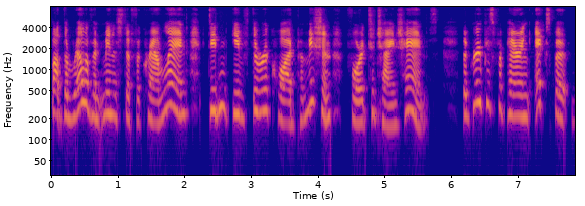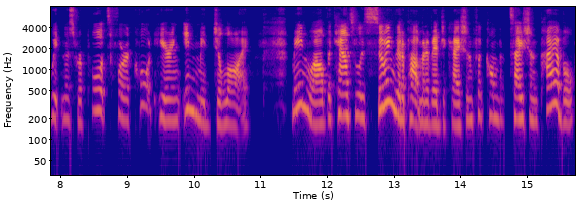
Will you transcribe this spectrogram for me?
but the relevant Minister for Crown land didn't give the required permission for it to change hands. The group is preparing expert witness reports for a court hearing in mid July. Meanwhile, the council is suing the Department of Education for compensation payable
